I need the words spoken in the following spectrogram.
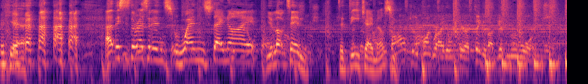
yeah. uh, this is the Residents Wednesday night. You're locked in to DJ MilsoM. All to the point where I don't care a thing about getting rewards.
